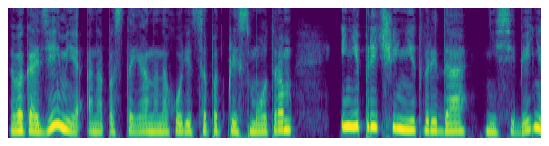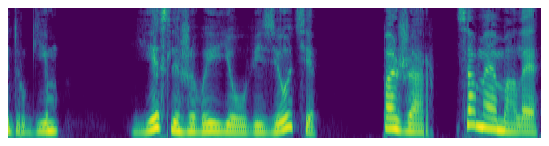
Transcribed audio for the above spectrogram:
В академии она постоянно находится под присмотром и не причинит вреда ни себе, ни другим. Если же вы ее увезете, пожар самое малое,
